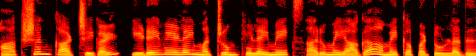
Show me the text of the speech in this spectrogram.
ஆக்ஷன் காட்சிகள் இடைவேளை மற்றும் கிளைமேக்ஸ் அருமையாக அமைக்கப்பட்டுள்ளது.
